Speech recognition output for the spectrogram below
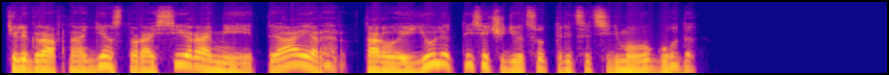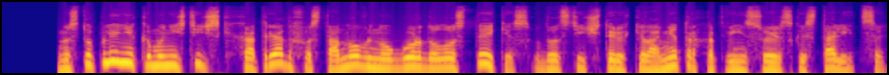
Телеграфное агентство России Ромеи, ТАРР, 2 июля 1937 года. Наступление коммунистических отрядов остановлено у города Лос-Текес в 24 километрах от венесуэльской столицы.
